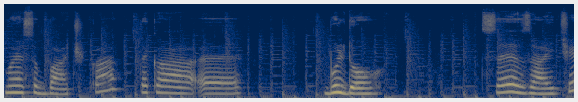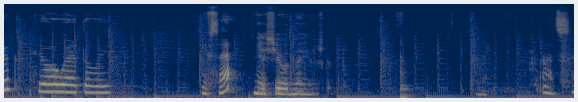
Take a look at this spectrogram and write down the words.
моя собачка, така е, бульдог. Це зайчик фіолетовий. І все? Є ще одна іграшка. А це.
